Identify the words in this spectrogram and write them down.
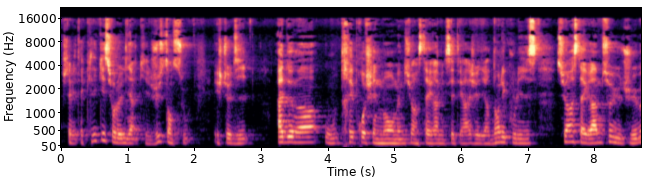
Je t'invite à cliquer sur le lien qui est juste en dessous et je te dis à demain ou très prochainement, même sur Instagram, etc. Je vais dire dans les coulisses, sur Instagram, sur YouTube.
